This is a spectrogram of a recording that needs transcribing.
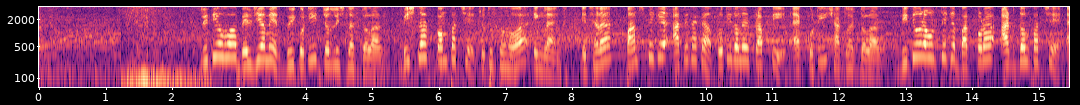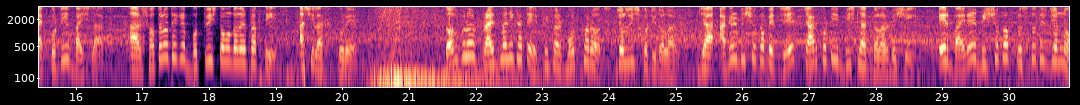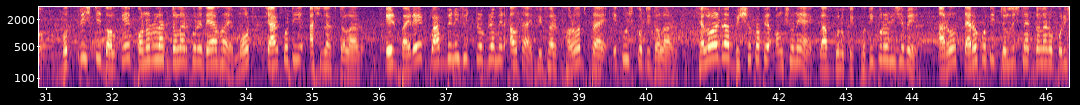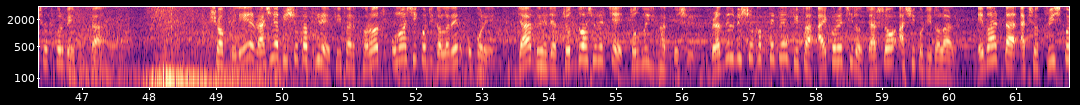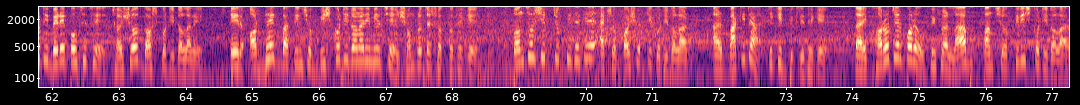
তৃতীয় হওয়া বেলজিয়ামের দুই কোটি চল্লিশ লাখ ডলার, বিশ লাখ কম পাচ্ছে চতুর্থ হওয়া ইংল্যান্ড। এছাড়া পাঁচ থেকে আটে থাকা প্রতি দলের প্রাপ্তি এক কোটি ষাট লাখ ডলার। দ্বিতীয় রাউন্ড থেকে বাদ পড়া আট দল পাচ্ছে এক কোটি বাইশ লাখ। আর সতেরো থেকে বত্রিশতম দলের প্রাপ্তি আশি লাখ করে। দলগুলোর প্রাইজ মানি খাতে ফিফার মোট খরচ চল্লিশ কোটি ডলার, যা আগের বিশ্বকাপের চেয়ে চার কোটি বিশ লাখ ডলার বেশি। এর বাইরে বিশ্বকাপ প্রস্তুতির জন্য বত্রিশটি দলকে পনেরো লাখ ডলার করে দেয়া হয়, মোট চার কোটি আশি লাখ ডলার। এর বাইরে ক্লাব বেনিফিট প্রোগ্রামের আওতায় ফিফার খরচ প্রায় একুশ কোটি ডলার। খেলোয়াড়রা বিশ্বকাপে অংশ নেয় ক্লাবগুলোকে ক্ষতিপূরণ হিসেবে আরও তেরো কোটি চল্লিশ লাখ ডলারও পরিশোধ করবে ফিফা। সব মিলিয়ে রাশিয়া বিশ্বকাপ ঘিরে ফিফার খরচ উনআশি কোটি ডলারের উপরে। যা দুই আসরের চেয়ে চল্লিশ ভাগ বেশি। ব্রাজিল বিশ্বকাপ থেকে ফিফা আয় করেছিল চারশো আশি কোটি ডলার। এবার তা একশো ত্রিশ কোটি বেড়ে পৌঁছেছে ছয়শো দশ কোটি ডলারে। এর অর্ধেক বা তিনশো বিশ কোটি ডলারই মিলছে সম্প্রচার সত্ত্ব থেকে। স্পন্সরশিপ চুক্তি থেকে একশো পঁয়ষট্টি কোটি ডলার। আর বাকিটা টিকিট বিক্রি থেকে। তাই খরচের পরেও ফিফার লাভ পাঁচশো কোটি ডলার।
